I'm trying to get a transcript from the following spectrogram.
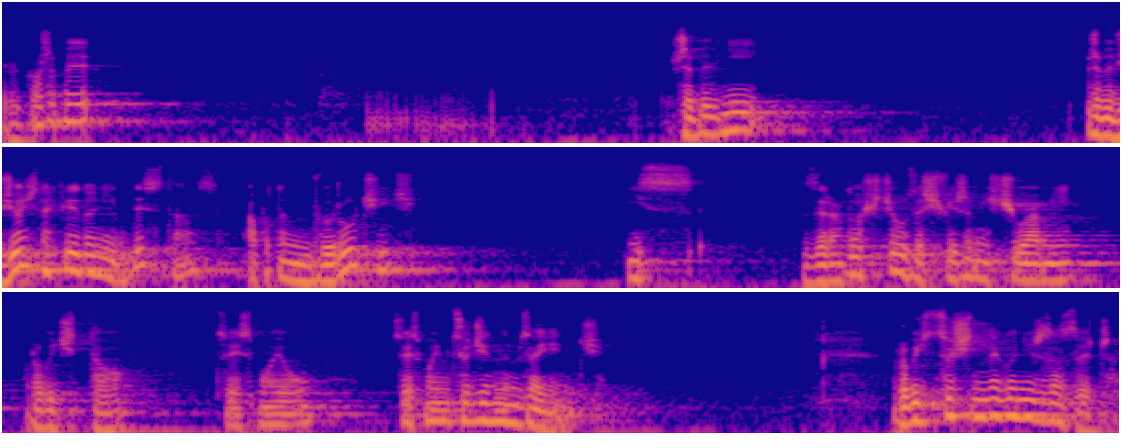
tylko żeby, żeby w niej, żeby wziąć na chwilę do niej dystans, a potem wrócić i z, z radością, ze świeżymi siłami robić to, co jest, moją, co jest moim codziennym zajęciem. Robić coś innego niż zazwyczaj.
